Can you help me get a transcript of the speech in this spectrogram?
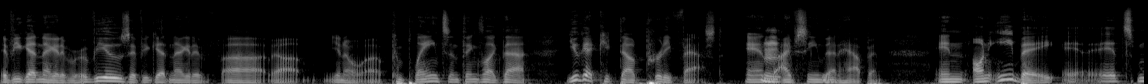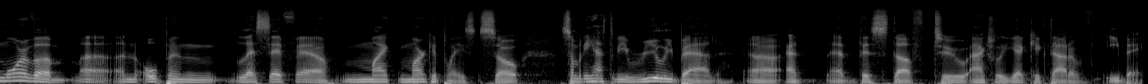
If you get negative reviews, if you get negative, uh, uh, you know, uh, complaints and things like that, you get kicked out pretty fast. And mm. I've seen that happen. And on eBay, it's more of a uh, an open laissez-faire marketplace. So somebody has to be really bad uh, at at this stuff to actually get kicked out of eBay.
